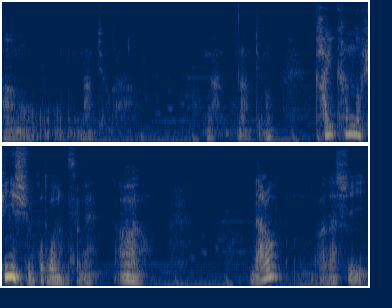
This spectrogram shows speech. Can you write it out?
あの何て言うのかな。何て言うの？快感のフィニッシュの言葉なんですよね。ああ。だろう。私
